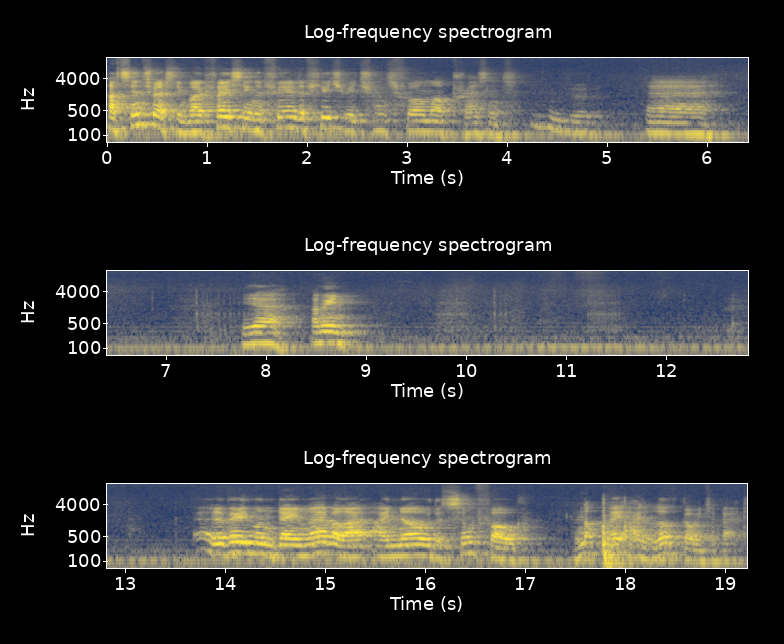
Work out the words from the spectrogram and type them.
That's interesting. By facing the fear of the future, we transform our present. Uh, yeah, I mean, at a very mundane level, I, I know that some folk, not me, I love going to bed.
